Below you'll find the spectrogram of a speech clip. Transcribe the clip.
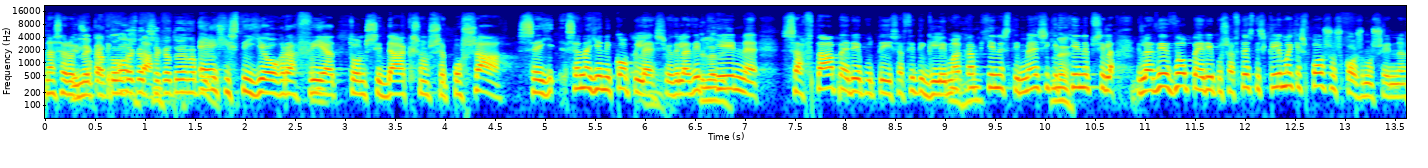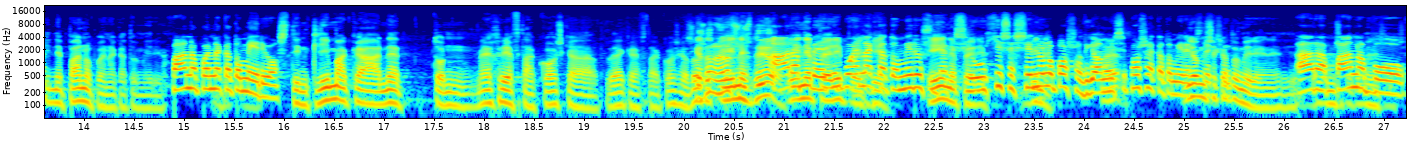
Να σε ρωτήσω Είναι κάτι, 110% Κώστα. η αναπλήρωση. Έχεις τη γεωγραφία των συντάξεων σε ποσά, σε, σε ένα γενικό πλαίσιο; Δηλαδή, Δηλαδή. ποιοι είναι σε αυτά περίπου, τη- σε αυτή την κλίμακα, ποιοι είναι στη μέση και Ναι. ποιοι είναι ψηλά; Δηλαδή, εδώ περίπου, σε αυτές τις κλίμακες, πόσος κόσμος είναι; Είναι πάνω από ένα εκατομμύριο. Πάνω από ένα εκατομμύριο. Στην κλίμακα, ναι, των μέχρι 710, 700. Σχεδόν τόσο, ένας είναι, στους δύο. Άρα είναι περίπου, ένα εκεί. εκατομμύριο Είναι συνταξιούχοι περίπου. σε σύνολο Είναι. πόσο, δυόμιση, Ε, πόσα εκατομμύρια είναι 2,5 συνταξιούχοι; εκατομμύρια είναι. Άρα 2,5 πάνω εκατομμύρια από,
